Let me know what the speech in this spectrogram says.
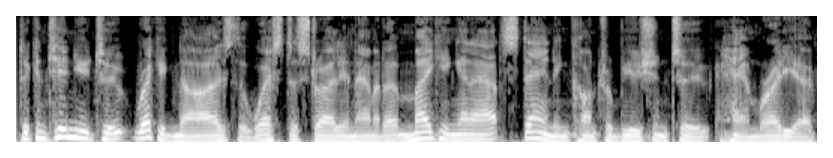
to continue to recognise the West Australian amateur making an outstanding contribution to ham radio.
